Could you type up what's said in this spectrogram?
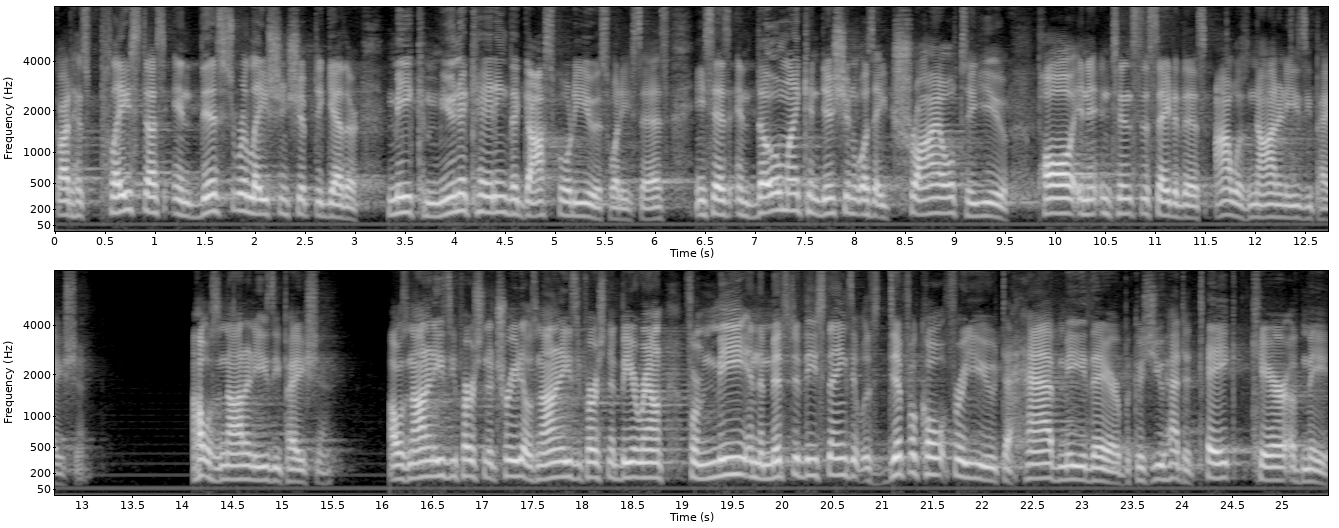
God has placed us in this relationship together. Me communicating the gospel to you is what he says. he says, and though my condition was a trial to you, Paul intends to say to this, I was not an easy patient. I was not an easy patient. I was not an easy person to treat. I was not an easy person to be around. For me, in the midst of these things, it was difficult for you to have me there because you had to take care of me.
